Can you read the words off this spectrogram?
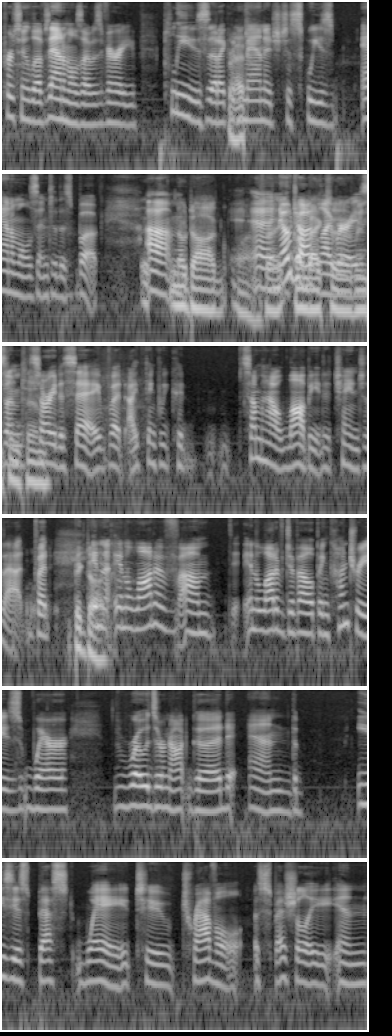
person who loves animals. I was very pleased that I could Right. manage to squeeze animals into this book. Uh, no dog ones, Uh, right? no Going dog libraries. I'm Rin Tin Tin. sorry to say, but I think we could somehow lobby to change that. But Big in in a lot of um, in a lot of developing countries where the roads are not good and the easiest best way to travel especially in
